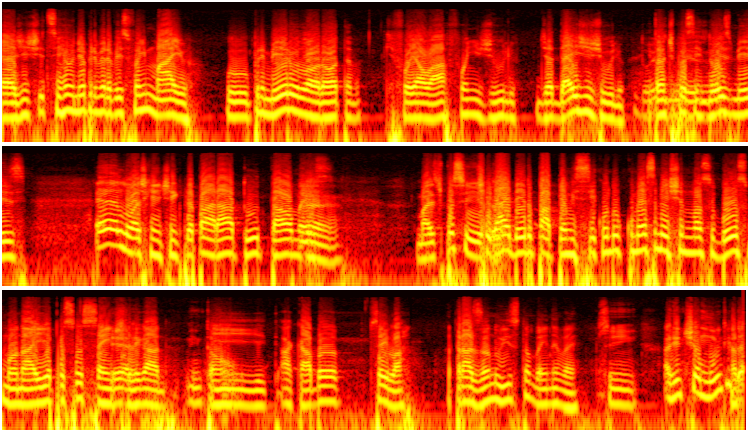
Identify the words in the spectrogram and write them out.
É, a gente se reuniu a primeira vez foi em maio. O primeiro Lorota que foi ao ar foi em julho, dia 10 de julho. Dois então, tipo meses, assim, né? dois meses. É lógico que a gente tinha que preparar tudo e tal, mas É. Mas, tipo assim. tirar a eu- ideia do papel em si, quando começa a mexer no nosso bolso, mano, aí a pessoa sente, É. tá ligado? Então. E acaba, sei lá, atrasando isso também, né, velho? Sim. A gente tinha muita Acaba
